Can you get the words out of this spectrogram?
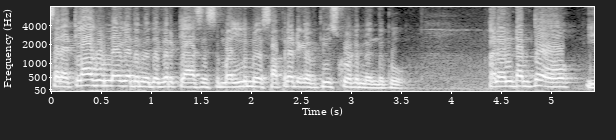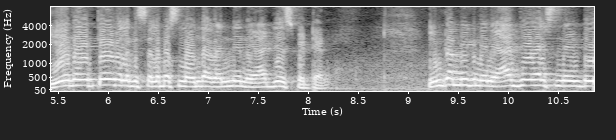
సార్ ఎట్లాగ ఉన్నాయి కదా మీ దగ్గర క్లాసెస్? మళ్ళీ మేము సపరేట్గా తీసుకోవడం ఎందుకు? అని అనడంతో ఏదైతే వీళ్ళకి సిలబస్లో ఉందో అవన్నీ నేను యాడ్ చేసి పెట్టాను. ఇంకా మీకు నేను యాడ్ చేయాల్సింది ఏంటి?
